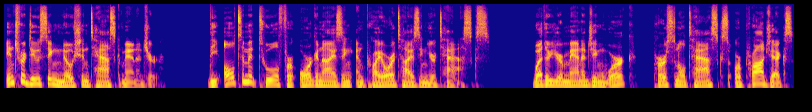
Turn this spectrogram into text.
Introducing Notion Task Manager, the ultimate tool for organizing and prioritizing your tasks. Whether you're managing work, personal tasks, or projects,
